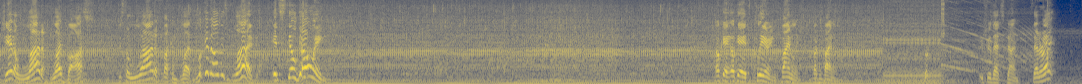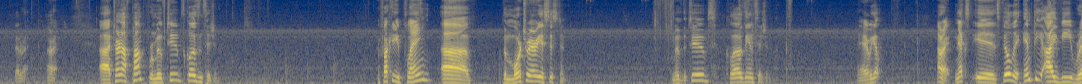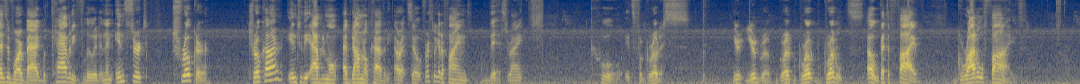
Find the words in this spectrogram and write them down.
She had a lot of blood, boss. Just a lot of fucking blood. Look at all this blood. It's still going. Okay, okay, it's clearing. Finally. Fucking finally. Whoop. pretty sure that's done. Is that alright? Is that alright? Alright. Uh, turn off pump, remove tubes, close incision. The fuck are you playing? Uh, the mortuary assistant. Remove the tubes, close the incision. There we go. Alright, next is fill the empty IV reservoir bag with cavity fluid and then insert trocar, trocar into the abdominal, abdominal cavity. Alright, so first we gotta find this, right? Cool. It's for Grotus. You're, you're Grot, Grot, Grot, Grotels. Oh, that's a five. Grottle five.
